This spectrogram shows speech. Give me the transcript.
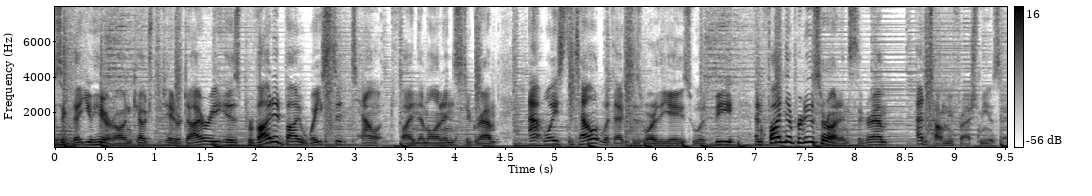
Music that you hear on Couch Potato Diary is provided by Wasted Talent. Find them on Instagram at Wasted Talent with X's where the A's would be, and find their producer on Instagram at Tommy Fresh Music.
